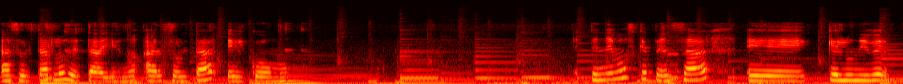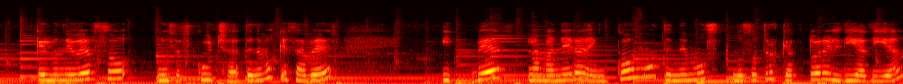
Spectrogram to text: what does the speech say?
a, soltar los detalles, ¿no? Al soltar el cómo. Tenemos que pensar eh, que, el universo nos escucha. Tenemos que saber y ver la manera en cómo tenemos nosotros que actuar el día a día.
